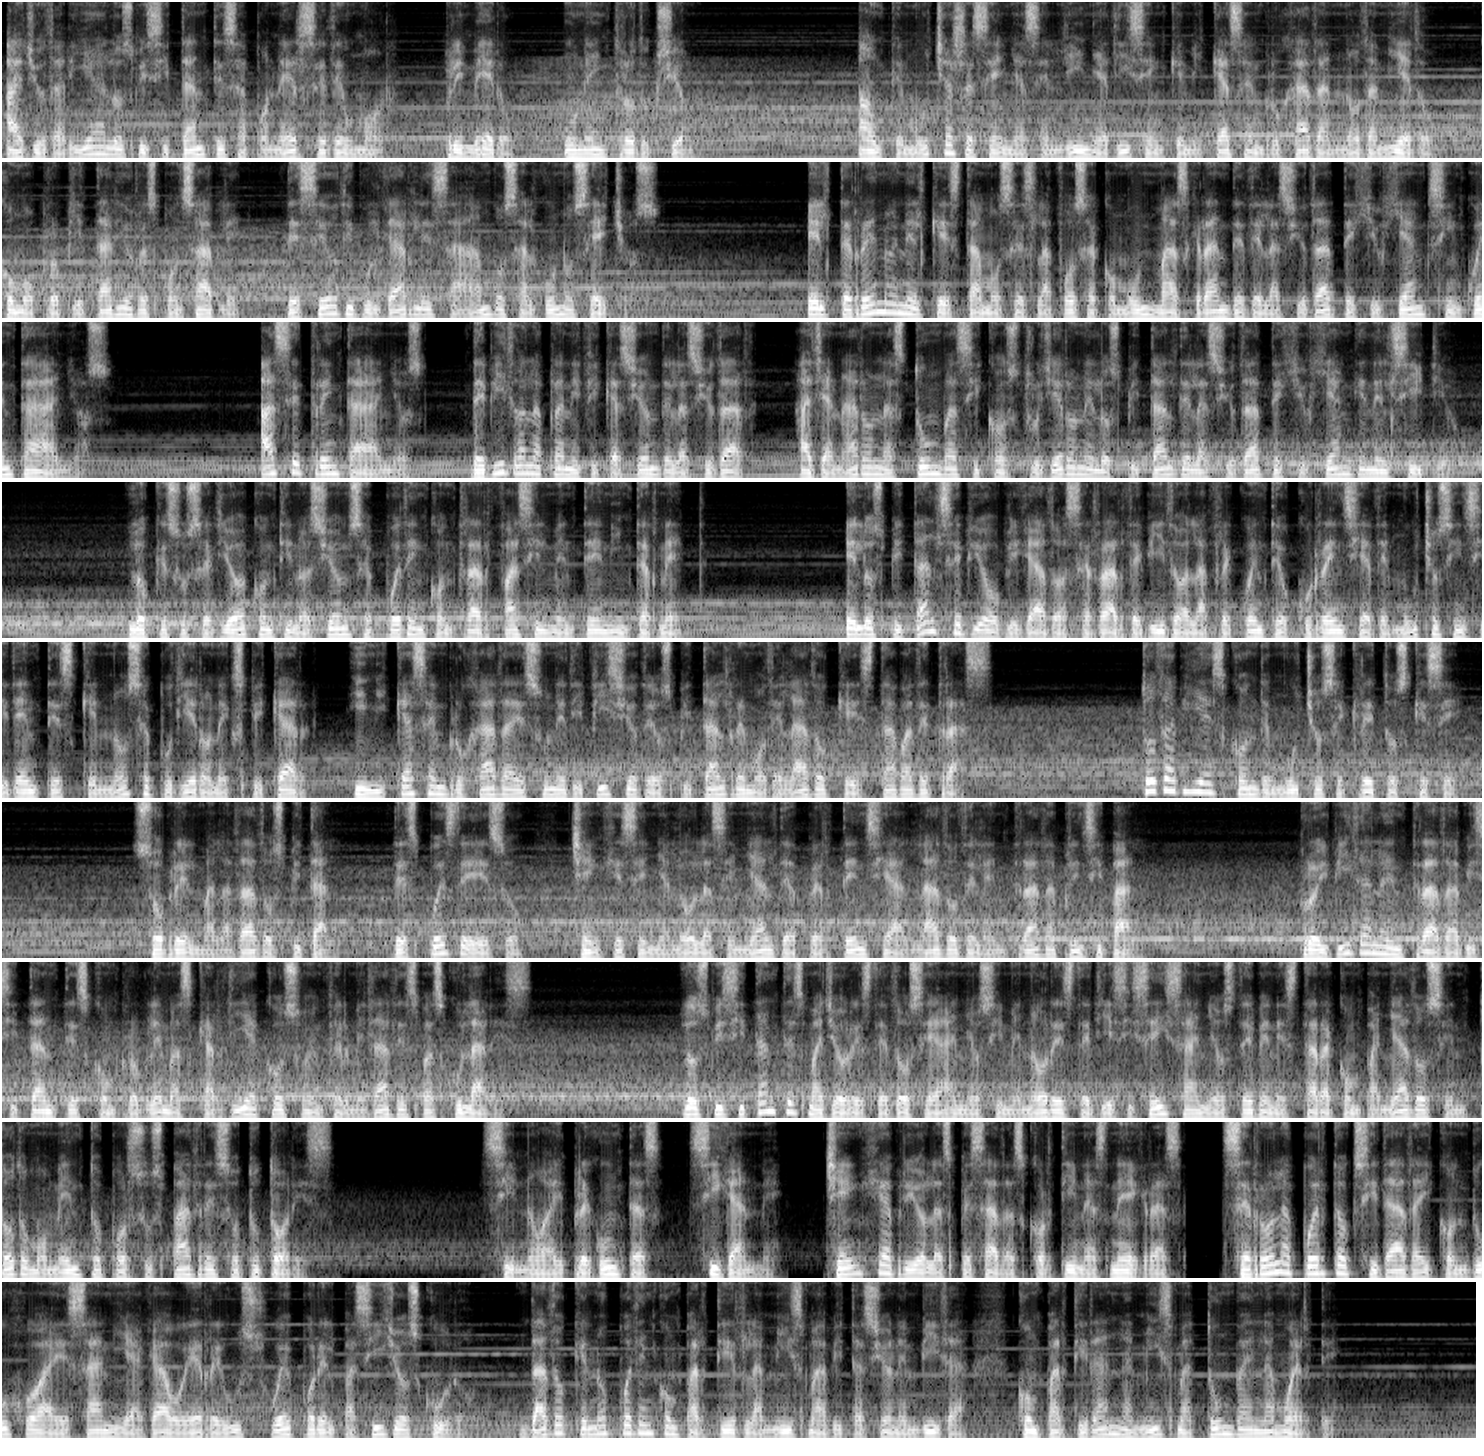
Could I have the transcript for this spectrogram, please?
Ayudaría a los visitantes a ponerse de humor. Primero, una introducción. Aunque muchas reseñas en línea dicen que mi casa embrujada no da miedo, como propietario responsable, deseo divulgarles a ambos algunos hechos. El terreno en el que estamos es la fosa común más grande de la ciudad de Hyujiang 50 años. Hace 30 años, debido a la planificación de la ciudad, allanaron las tumbas y construyeron el hospital de la ciudad de Hyujiang en el sitio. Lo que sucedió a continuación se puede encontrar fácilmente en Internet. El hospital se vio obligado a cerrar debido a la frecuente ocurrencia de muchos incidentes que no se pudieron explicar, y mi casa embrujada es un edificio de hospital remodelado que estaba detrás. Todavía esconde muchos secretos que sé. Sobre el malhadado hospital. Después de eso, Chenge señaló la señal de advertencia al lado de la entrada principal. Prohibida la entrada a visitantes con problemas cardíacos o enfermedades vasculares. Los visitantes mayores de 12 años y menores de 16 años deben estar acompañados en todo momento por sus padres o tutores. Si no hay preguntas, síganme. Chenge abrió las pesadas cortinas negras, cerró la puerta oxidada y condujo a Esan y a Gao R. Shue por el pasillo oscuro. Dado que no pueden compartir la misma habitación en vida, compartirán la misma tumba en la muerte.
